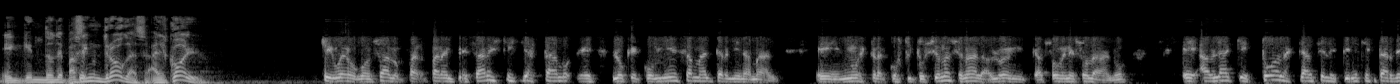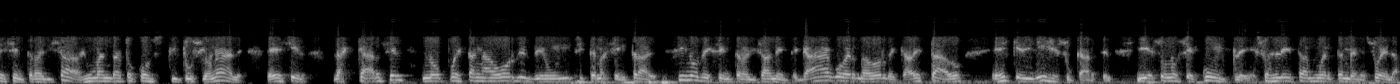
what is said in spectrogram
en, donde pasen drogas alcohol sí bueno Gonzalo para, empezar es que ya estamos eh, lo que comienza mal termina mal. Eh, nuestra constitución nacional hablo en el caso venezolano eh, habla que todas las cárceles tienen que estar descentralizadas, es un mandato constitucional, es decir, las cárceles no puestan a orden de un sistema central, sino descentralizadamente. Cada gobernador de cada estado es el que dirige su cárcel y eso no se cumple, eso es letra muerta en Venezuela.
